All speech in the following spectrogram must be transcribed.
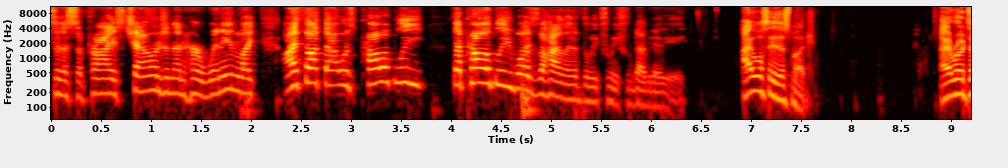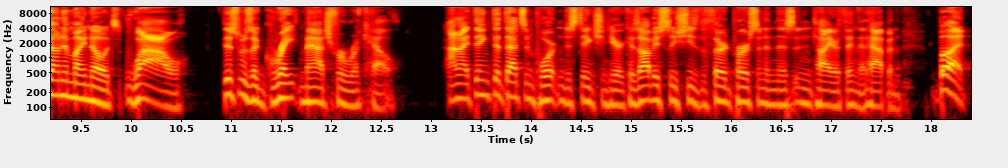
to the surprise challenge and then her winning. Like, I thought that was probably that probably was the highlight of the week for me from. WWE. I will say this much. I wrote down in my notes, wow, this was a great match for Raquel. And I think that that's important distinction here because obviously she's the third person in this entire thing that happened. But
